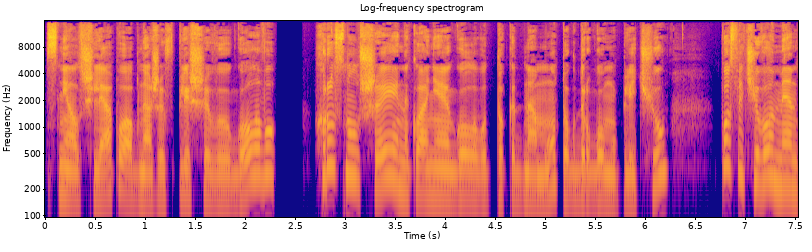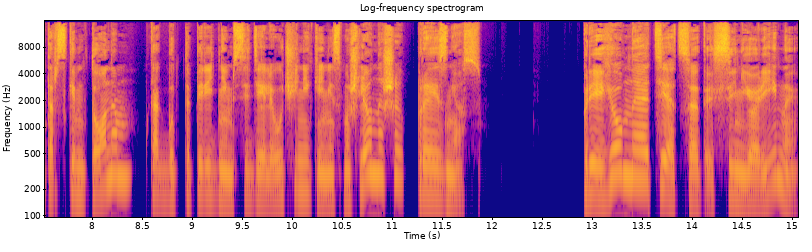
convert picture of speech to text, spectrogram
снял шляпу, обнажив плешивую голову, хрустнул шеей, наклоняя голову то к одному, то к другому плечу, после чего менторским тоном, как будто перед ним сидели ученики-несмышленыши, произнес. Приемный отец этой сеньорины,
